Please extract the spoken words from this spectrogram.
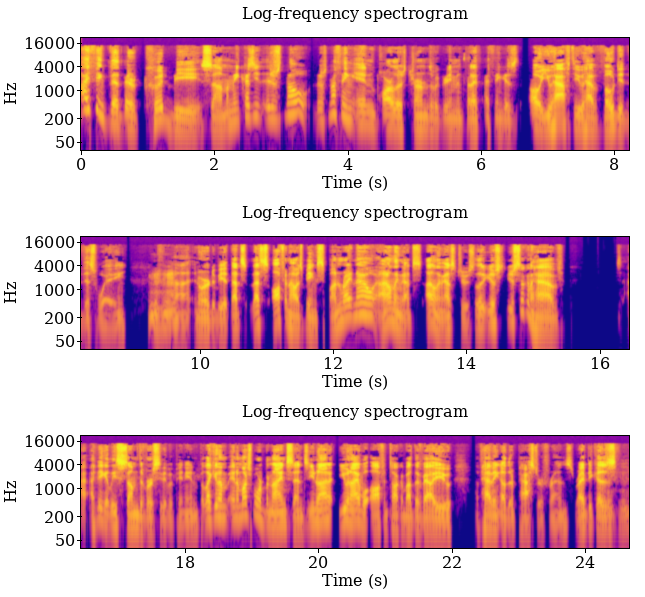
I think that there could be some. I mean, because there's no, there's nothing in Parler's terms of agreements that I, I think is, oh, you have to have voted this way. Mm-hmm. Uh, in order to be it, that's that's often how it's being spun right now. I don't think that's I don't think that's true. So you're you're still going to have I think at least some diversity of opinion, but like in a in a much more benign sense, you know, you and I will often talk about the value of having other pastor friends, right? Because mm-hmm.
